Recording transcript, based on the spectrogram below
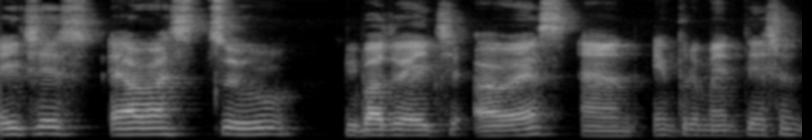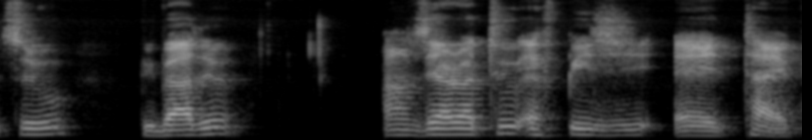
HSLS2 Vivado HLS and implementation 2 Vivado are two FPGA type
